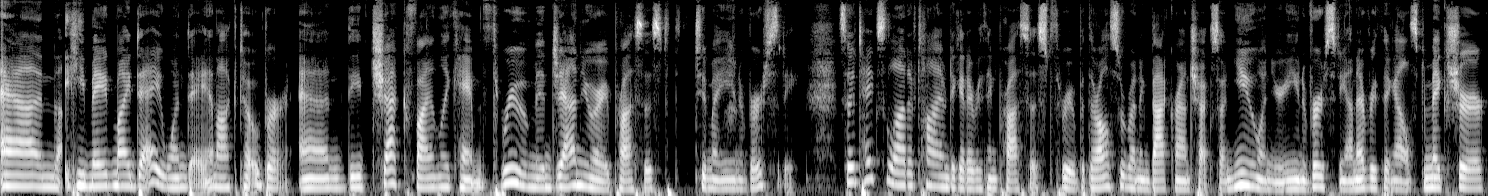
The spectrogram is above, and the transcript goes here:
and he made my day one day in October. And the check finally came through mid January, processed to my university. So it takes a lot of time to get everything processed through, but they're also running background checks on you, on your university, on everything else to make sure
